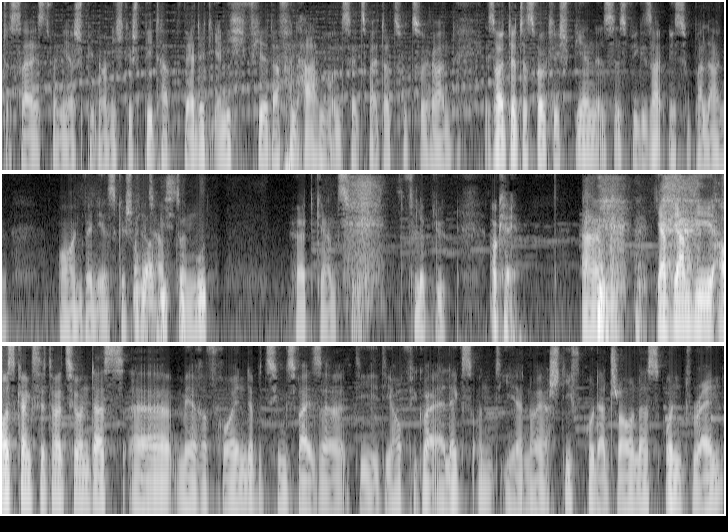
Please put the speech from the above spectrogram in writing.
Das heißt, wenn ihr das Spiel noch nicht gespielt habt, werdet ihr nicht viel davon haben, uns jetzt weiter zuzuhören. Ihr solltet das wirklich spielen. Es ist, wie gesagt, nicht super lang. Und wenn ihr es gespielt habt, so dann gut. hört gern zu. Philipp lügt. Okay. Ähm, ja, wir haben die Ausgangssituation, dass äh, mehrere Freunde, beziehungsweise die, die Hauptfigur Alex und ihr neuer Stiefbruder Jonas und Ren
